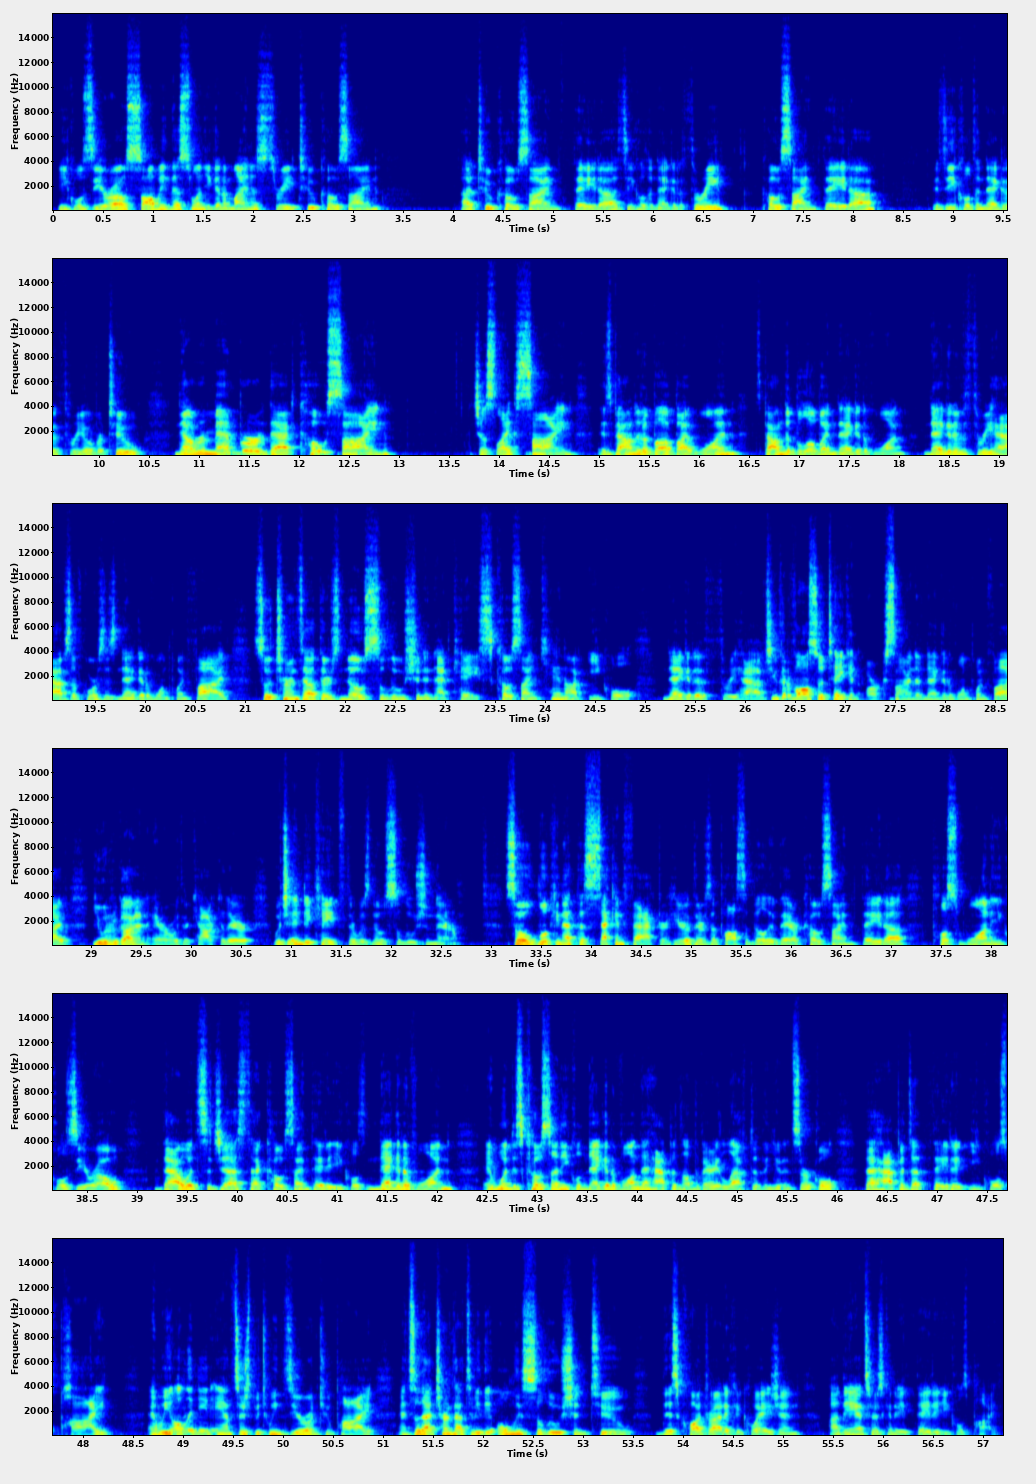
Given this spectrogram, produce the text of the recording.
equals 0. Solving this one, you get a minus 3, 2 cosine, uh, 2 cosine theta is equal to negative 3. Cosine theta is equal to negative 3 over 2. Now remember that cosine, just like sine, is bounded above by 1. It's bounded below by negative 1. Negative 3 halves, of course, is negative 1.5. So it turns out there's no solution in that case. Cosine cannot equal negative 3 halves. You could have also taken arcsine of negative 1.5. You would have gotten an error with your calculator, which indicates there was no solution there. So looking at the second factor here, there's a possibility there, cosine theta plus 1 equals 0. That would suggest that cosine theta equals negative 1. And when does cosine equal negative 1? That happens on the very left of the unit circle. That happens at theta equals pi. And we only need answers between 0 and 2 pi. And so that turns out to be the only solution to this quadratic equation. Uh, the answer is going to be theta equals pi.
